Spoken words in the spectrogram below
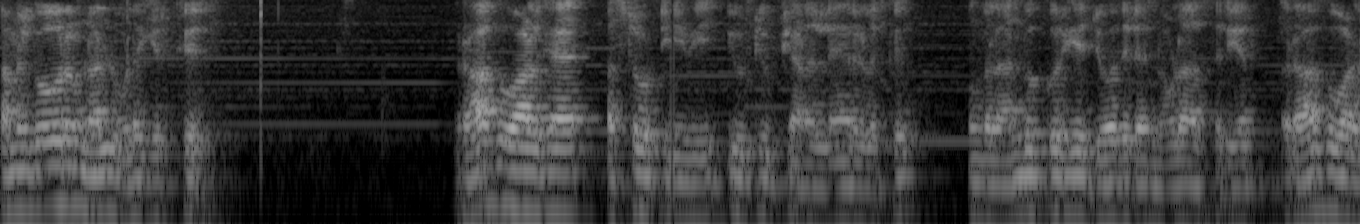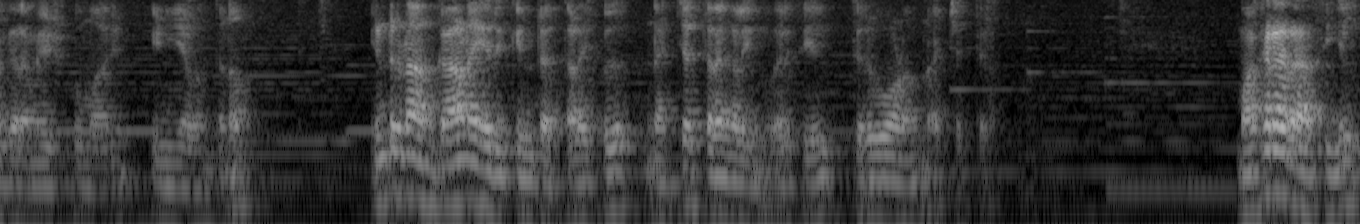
தமிழ்கோறும் நல் உலகிற்கு. ராகு வாழ்க அஸ்ட்ரோ டிவி யூடியூப் சேனல் நேயர்களுக்கு உங்கள் அன்புக்குரிய ஜோதிடர் நூலாசிரியர் ராகு வாழ்க ரமேஷ்குமாரின் இனிய வந்தனம். இன்று நாம் காண இருக்கின்ற தலைப்பு நட்சத்திரங்களின் வரிசையில் திருவோணம் நட்சத்திரம். மகர ராசியில்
